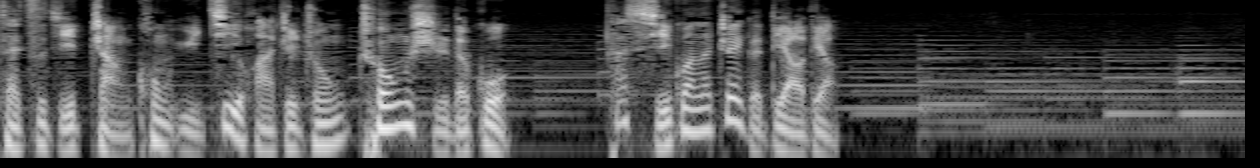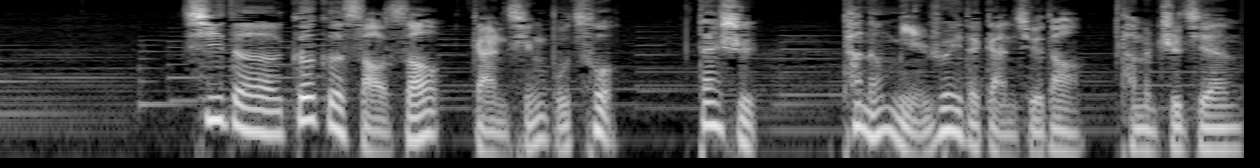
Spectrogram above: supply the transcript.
在自己掌控与计划之中充实的过。他习惯了这个调调。西的哥哥嫂嫂感情不错，但是。他能敏锐的感觉到，他们之间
